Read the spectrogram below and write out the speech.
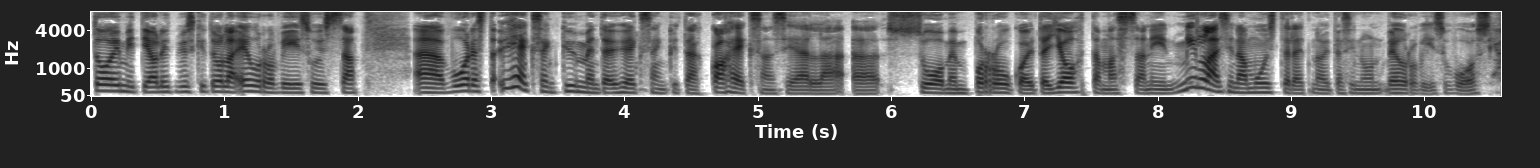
toimit ja olit myöskin tuolla Euroviisuissa äh, vuodesta 1998 siellä äh, Suomen porukoita johtamassa. Niin millaisina muistelet noita sinun Euroviisuvuosia?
